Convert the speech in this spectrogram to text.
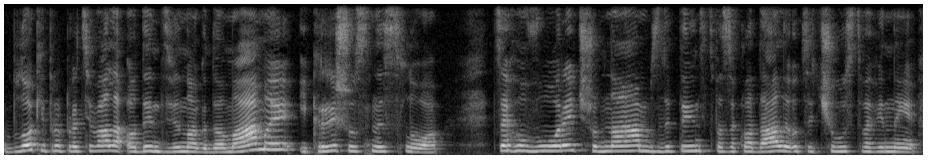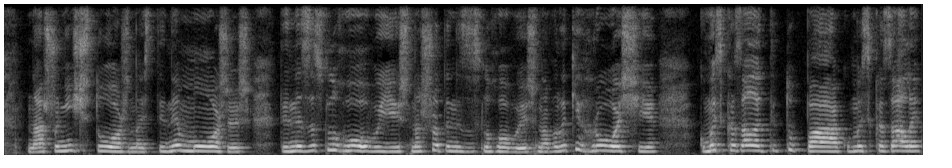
блоки пропрацювала один дзвінок до мами і кришу снесло. Це говорить, що нам з дитинства закладали оце чувство вини, нашу нічтожність, ти не можеш, ти не заслуговуєш. На що ти не заслуговуєш? На великі гроші. Комусь казали, ти тупа, комусь казали.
